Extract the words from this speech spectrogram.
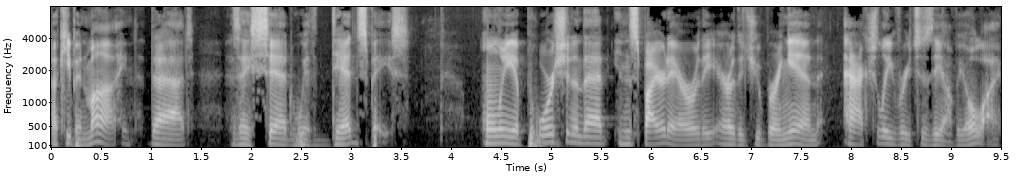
Now keep in mind that, as I said, with dead space, only a portion of that inspired air or the air that you bring in actually reaches the alveoli.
